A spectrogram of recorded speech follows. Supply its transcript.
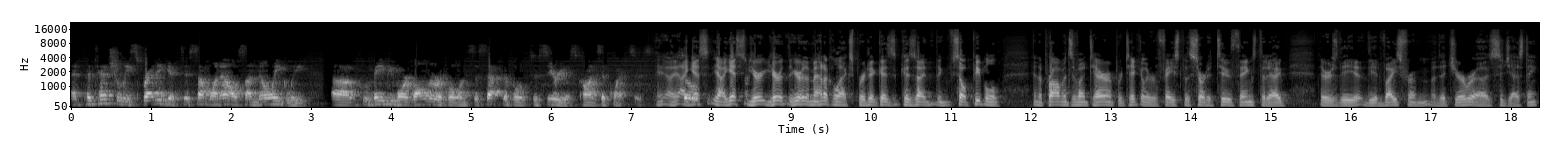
and potentially spreading it to someone else unknowingly uh, who may be more vulnerable and susceptible to serious consequences. I, I guess, yeah, I guess you're you're you're the medical expert because because I think so. People in the province of Ontario, in particular, are faced with sort of two things today. There's the the advice from that you're uh, suggesting.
